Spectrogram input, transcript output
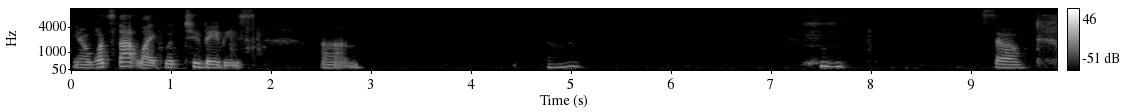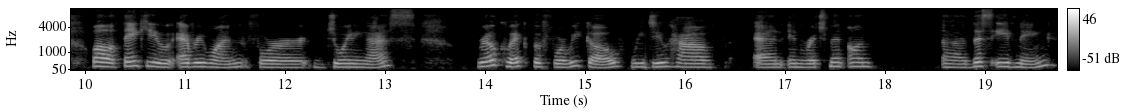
You know, what's that like with two babies? Um, so, well, thank you everyone for joining us. Real quick before we go, we do have an enrichment on uh, this evening.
